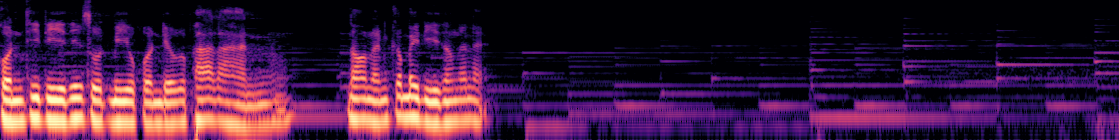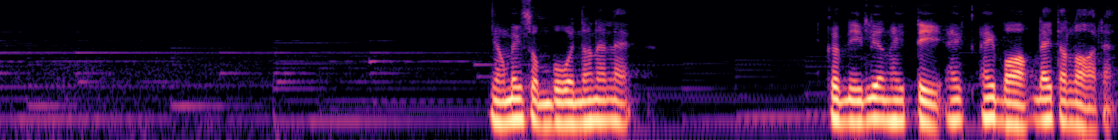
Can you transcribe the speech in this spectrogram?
คนที่ดีที่สุดมีอยู่คนเดียวคือพระอรหันต์นอกนั้นก็ไม่ดีทั้งนั้นแหละ ยังไม่สมบูรณ์ทั้งนั้นแหละ ก็มีเรื่องให้ติให้ให้บอกได้ตลอดอะ่ะ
